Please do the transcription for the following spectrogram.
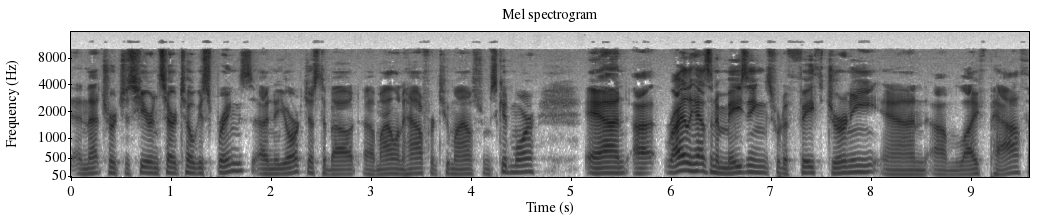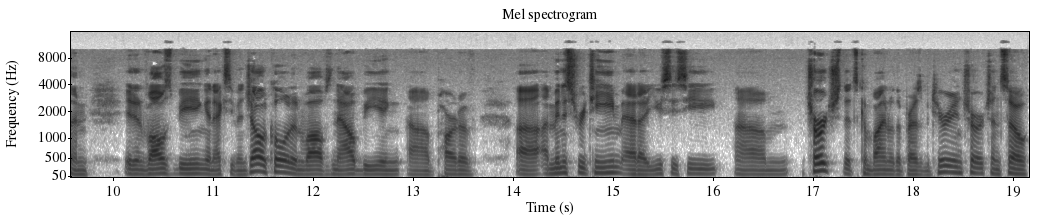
and that church is here in Saratoga Springs, uh, New York, just about a mile and a half or two miles from Skidmore. And uh, Reilly has an amazing sort of faith journey and um, life path, and it involves being an ex-evangelical. It involves now being uh, part of uh, a ministry team at a UCC um, church that's combined with a Presbyterian church. And so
